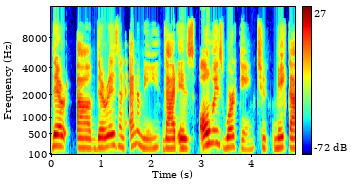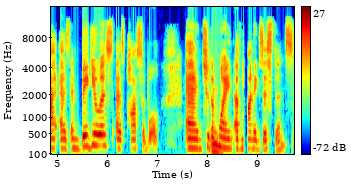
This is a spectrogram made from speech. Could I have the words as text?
there um, there is an enemy that is always working to make that as ambiguous as possible and to the mm. point of non-existence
